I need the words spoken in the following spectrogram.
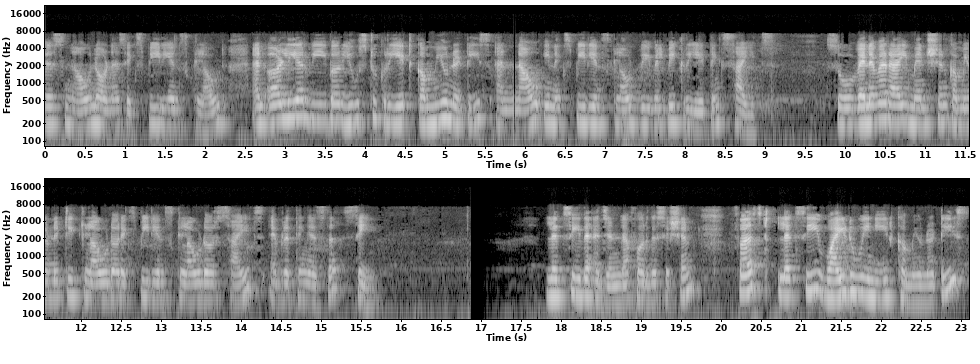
is now known as Experience Cloud and earlier we were used to create communities and now in Experience Cloud we will be creating sites. So whenever I mention Community Cloud or Experience Cloud or sites, everything is the same. Let's see the agenda for the session. First, let's see why do we need communities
